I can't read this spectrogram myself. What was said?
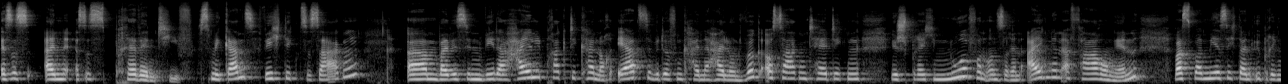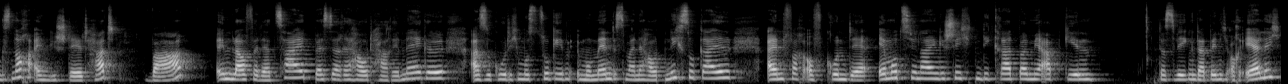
es ist, ein, es ist präventiv. Ist mir ganz wichtig zu sagen, ähm, weil wir sind weder Heilpraktiker noch Ärzte, wir dürfen keine Heil- und Wirkaussagen tätigen. Wir sprechen nur von unseren eigenen Erfahrungen. Was bei mir sich dann übrigens noch eingestellt hat, war, im Laufe der Zeit, bessere Haut, Haare, Nägel. Also gut, ich muss zugeben, im Moment ist meine Haut nicht so geil, einfach aufgrund der emotionalen Geschichten, die gerade bei mir abgehen. Deswegen, da bin ich auch ehrlich,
